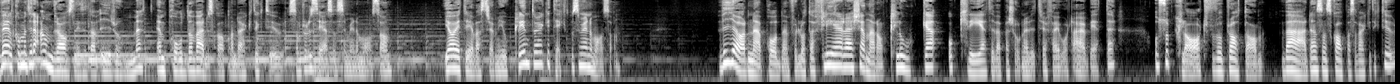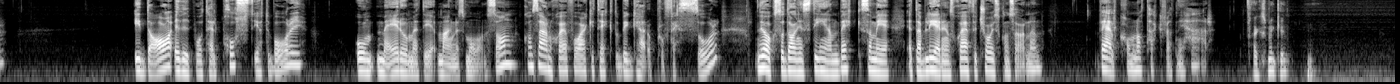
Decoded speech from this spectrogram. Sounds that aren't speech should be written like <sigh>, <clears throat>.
Välkommen till det andra avsnittet av I rummet, en podd om värdeskapande arkitektur som produceras av Semina Månsson. Jag heter Eva Ström Joklint och är arkitekt på Semina Månsson. Vi gör den här podden för att låta fler lära känna de kloka och kreativa personer vi träffar i vårt arbete och såklart för att få prata om värden som skapas av arkitektur. Idag är vi på Hotell Post i Göteborg och med i rummet är Magnus Månsson, koncernchef och arkitekt och byggherre och professor. Vi har också Daniel Stenbeck som är etableringschef för Choice-koncernen. Välkomna och tack för att ni är här. Tack så mycket.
